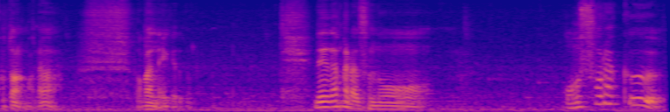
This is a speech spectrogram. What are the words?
ことなのかな。分かんないけど。でだからそのおそらく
